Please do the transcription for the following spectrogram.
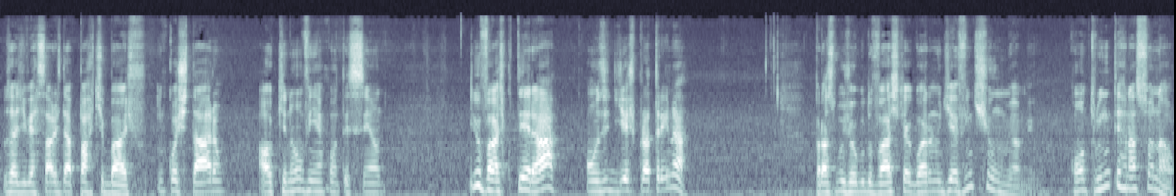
os adversários da parte de baixo encostaram ao que não vinha acontecendo. E o Vasco terá 11 dias para treinar. Próximo jogo do Vasco é agora no dia 21, meu amigo, contra o Internacional.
